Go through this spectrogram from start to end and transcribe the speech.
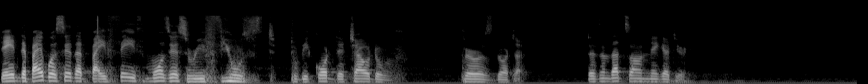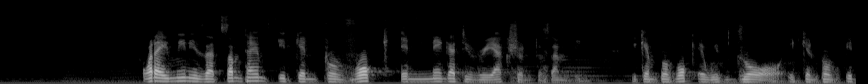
Then the Bible said that by faith Moses refused to be called the child of Pharaoh's daughter. Doesn't that sound negative? What I mean is that sometimes it can provoke a negative reaction to something. It can provoke a withdrawal. It can prov- it,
